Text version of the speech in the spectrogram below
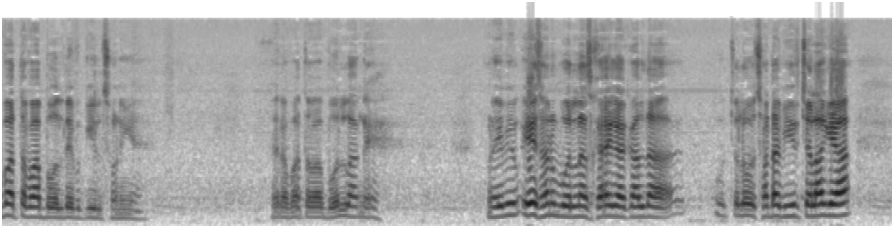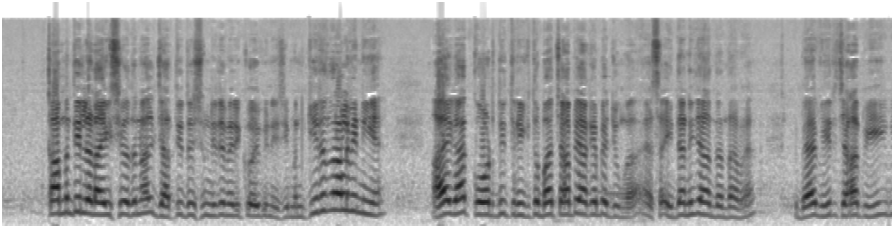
ਅਬਾ ਤਵਾ ਬੋਲਦੇ ਵਕੀਲ ਸੁਣੀਏ ਫਿਰ ਅਬਾ ਤਵਾ ਬੋਲ ਲਾਂਗੇ। ਹੁਣ ਇਹ ਵੀ ਇਹ ਸਾਨੂੰ ਬੋਲਣਾ ਸਿਖਾਏਗਾ ਕੱਲ ਦਾ। ਚਲੋ ਸਾਡਾ ਵੀਰ ਚਲਾ ਗਿਆ। ਕੰਮ ਦੀ ਲੜਾਈ ਸੀ ਉਹਦੇ ਨਾਲ, ਜਾਤੀ ਦੁਸ਼ਮਣੀ ਤੇ ਮੇਰੀ ਕੋਈ ਵੀ ਨਹੀਂ ਸੀ। ਮਨਕੀਰਤ ਨਾਲ ਵੀ ਨਹੀਂ ਹੈ। ਆਏਗਾ, ਕੋਰਟ ਦੀ ਤਰੀਕ ਤੋਂ ਬਾਅਦ ਚਾਹ ਪਿਆ ਕੇ ਭੇਜੂਗਾ। ਐਸਾ ਇਦਾਂ ਨਹੀਂ ਜਾਣ ਦਿੰਦਾ ਮੈਂ ਬਹਿ ਵੀਰ, ਚਾਹ ਪੀ,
